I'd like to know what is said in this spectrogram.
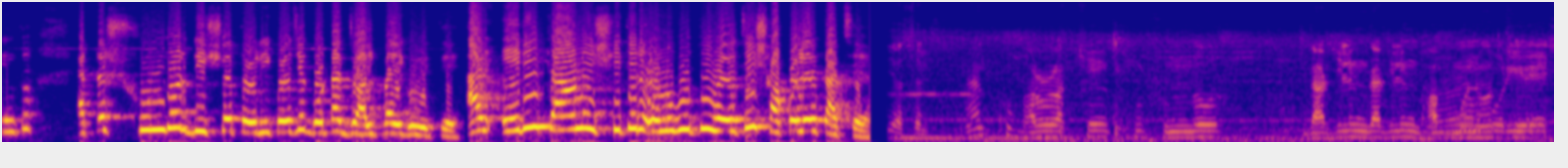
কিন্তু একটা সুন্দর দৃশ্য তৈরি করেছে গোটা জলপাইগুড়িতে। আর এরই কারণে শীতের অনুভূতি হয়েছে সকলের কাছে। হ্যাঁ খুব ভালো লাগছে খুব সুন্দর। দার্জিলিং দার্জিলিং ভাব মনে হচ্ছে। পরিবেশ।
